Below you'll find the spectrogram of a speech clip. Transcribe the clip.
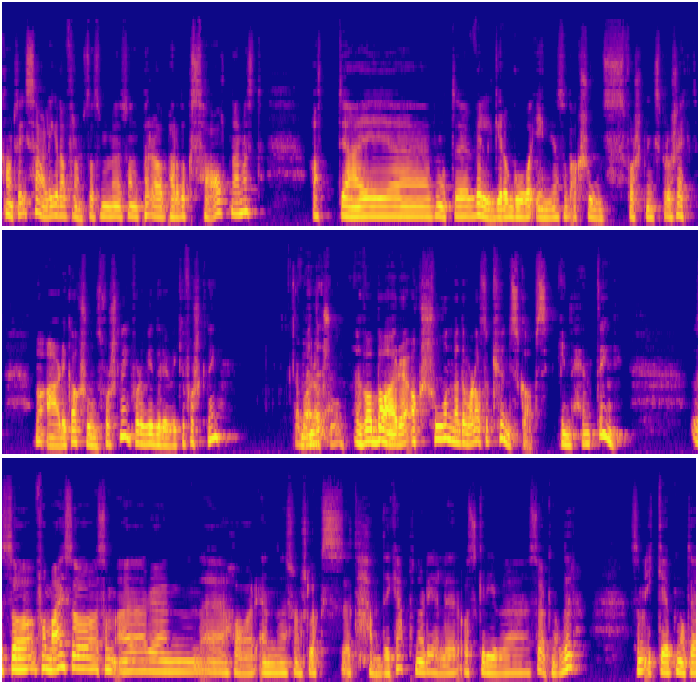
kanskje i særlig grad framstå som sånn paradoksalt, nærmest, at jeg på en måte velger å gå inn i en sånt aksjonsforskningsprosjekt. Nå er det ikke aksjonsforskning, for vi drev ikke forskning. Det var bare aksjon. Det var bare aksjon, men det var da altså kunnskapsinnhenting. Så for meg så, som er, har en sånn slags et handikap når det gjelder å skrive søknader, som ikke på en måte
